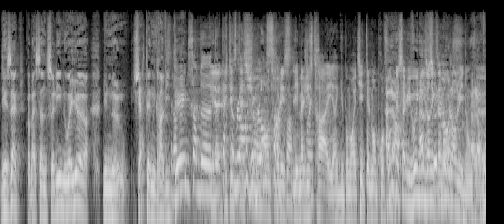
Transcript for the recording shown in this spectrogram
des actes comme à Sainte-Soline ou ailleurs d'une certaine gravité. Une sorte de, et la carte détestation entre les, magistrats et Éric Dupond-Moretti est tellement profonde que ça lui vaut une mise en examen aujourd'hui. Donc, euh,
